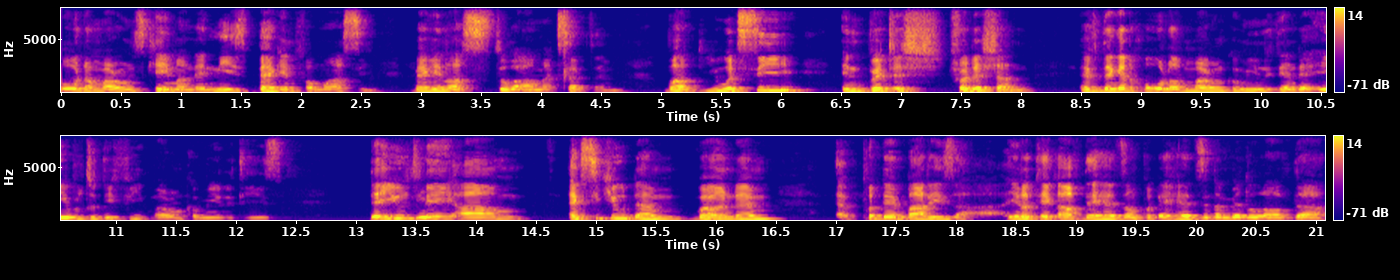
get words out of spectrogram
oh, the Maroons came on their knees begging for mercy, begging us to um, accept them. But you would see in British tradition, if they get hold of Maroon community and they're able to defeat Maroon communities, they usually um, execute them, burn them, uh, put their bodies, uh, you know, take off their heads and put their heads in the middle of the,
